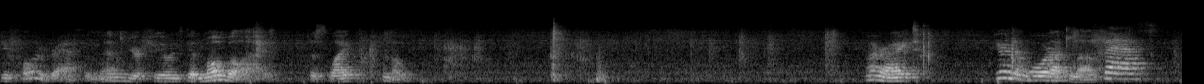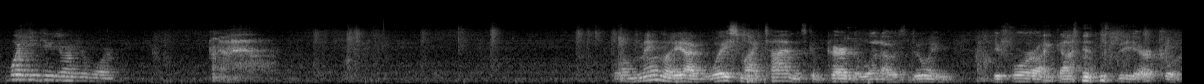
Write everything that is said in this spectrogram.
You photograph, and then your feelings get mobilized, just like you know. All right. You're in the war. What love? Fast. What do you do during the war? Well, mainly I waste my time as compared to what I was doing before I got into the Air Corps.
